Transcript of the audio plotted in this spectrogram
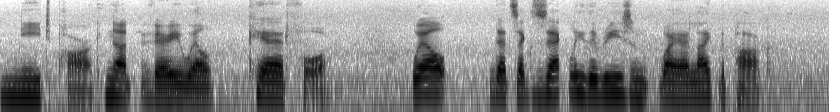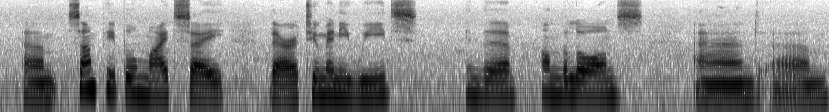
neat park, not very well cared for. Well, that's exactly the reason why I like the park. Um, some people might say there are too many weeds in the on the lawns, and um,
